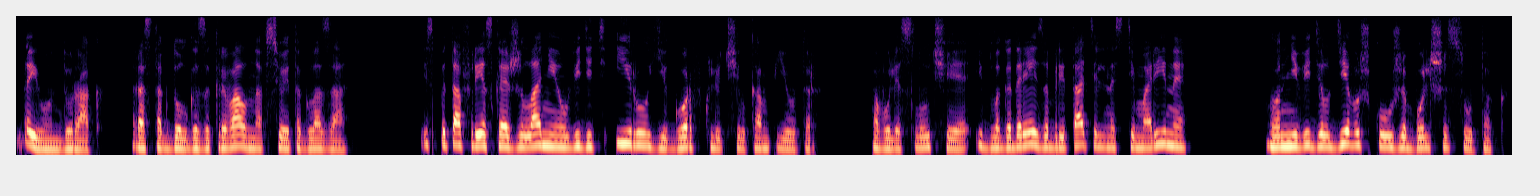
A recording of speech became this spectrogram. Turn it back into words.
Да и он дурак, раз так долго закрывал на все это глаза. Испытав резкое желание увидеть Иру, Егор включил компьютер. По воле случая и благодаря изобретательности Марины он не видел девушку уже больше суток.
